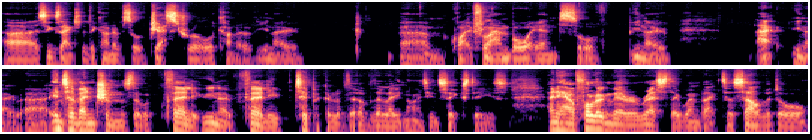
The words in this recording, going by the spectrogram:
Uh, it's exactly the kind of sort of gestural, kind of, you know, um, quite flamboyant sort of, you know, you know uh, interventions that were fairly you know fairly typical of the of the late 1960s anyhow following their arrest they went back to salvador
